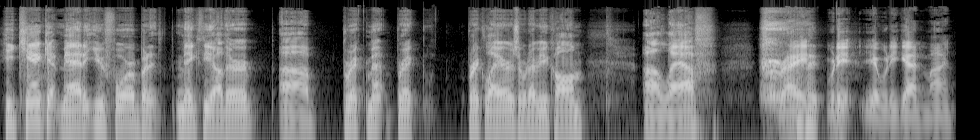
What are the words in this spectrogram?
he can't get mad at you for, but it make the other uh, brick me- brick bricklayers or whatever you call them uh, laugh. Right. What do you, yeah, what do you got in mind?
